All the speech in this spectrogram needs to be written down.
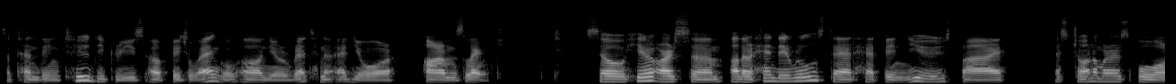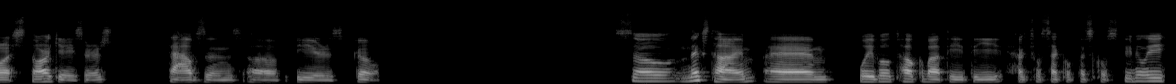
subtending 2 degrees of visual angle on your retina at your arm's length. So here are some other handy rules that had been used by astronomers or stargazers thousands of years ago. So next time, um, we will talk about the, the actual psychophysical stimuli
